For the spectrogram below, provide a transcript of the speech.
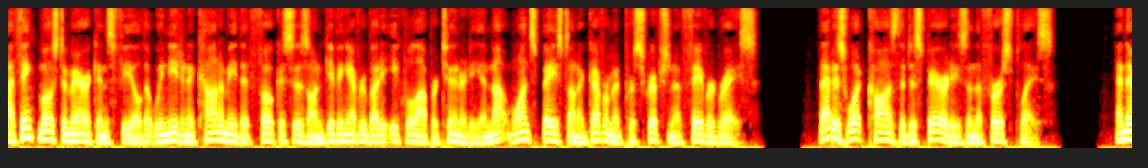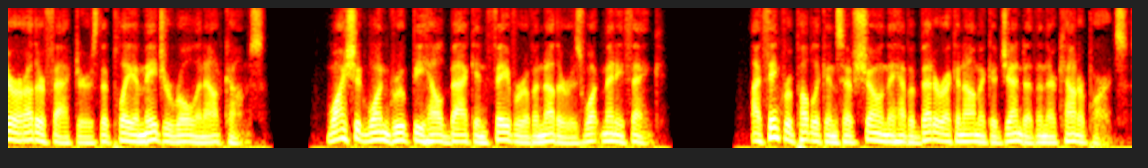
I think most Americans feel that we need an economy that focuses on giving everybody equal opportunity and not once based on a government prescription of favored race. That is what caused the disparities in the first place. And there are other factors that play a major role in outcomes. Why should one group be held back in favor of another is what many think. I think Republicans have shown they have a better economic agenda than their counterparts.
